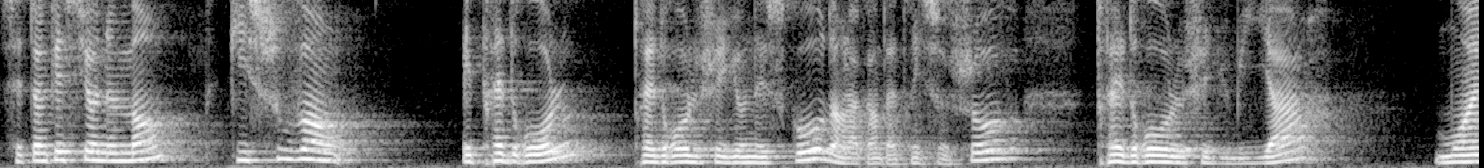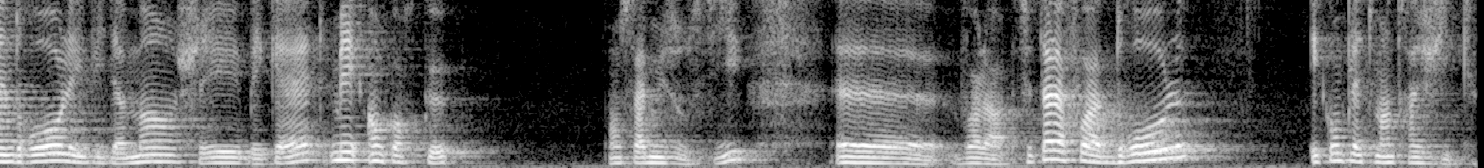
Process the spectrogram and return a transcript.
c'est un questionnement qui souvent est très drôle, très drôle chez Ionesco dans La cantatrice chauve, très drôle chez Dubillard, moins drôle évidemment chez Beckett, mais encore que, on s'amuse aussi. Euh, voilà, c'est à la fois drôle et complètement tragique.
